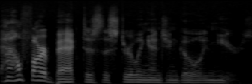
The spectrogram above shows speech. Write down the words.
How far back does the Stirling engine go in years?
